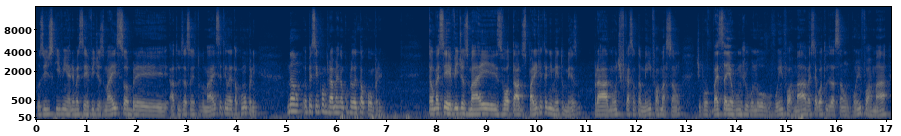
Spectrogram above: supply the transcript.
Os vídeos que vierem vai ser vídeos mais sobre atualizações e tudo mais. Você tem Lethal Company? Não, eu pensei em comprar, mas não comprei Lethal Company. Então vai ser vídeos mais voltados para entretenimento mesmo, para notificação também, informação. Tipo, vai sair algum jogo novo, vou informar, vai sair alguma atualização, vou informar.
